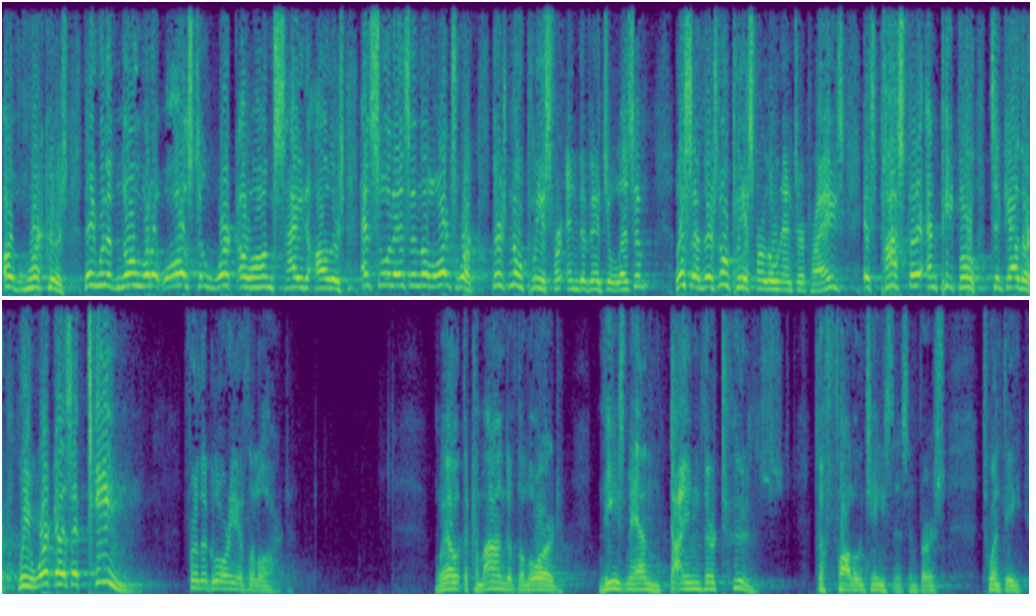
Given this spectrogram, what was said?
of workers. They would have known what it was to work alongside others. And so it is in the Lord's work. There's no place for individualism. Listen, there's no place for lone enterprise. It's pastor and people together. We work as a team for the glory of the Lord. Well, at the command of the Lord, these men downed their tools to follow Jesus in verse 20,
